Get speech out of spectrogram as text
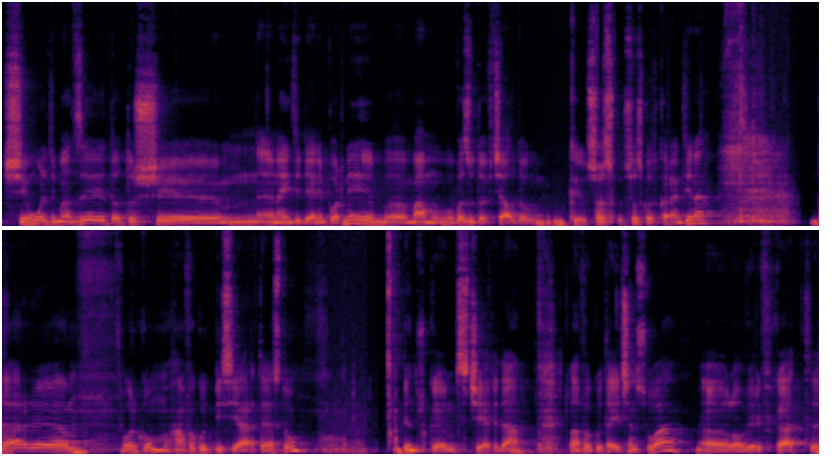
Și în ultima zi, totuși, înainte de a ne porni, m-am văzut oficial do- că s-a sc- s-a scos carantina. Dar, oricum, am făcut PCR testul pentru că se cere, da? L-am făcut aici în SUA, uh, l-au verificat, uh,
